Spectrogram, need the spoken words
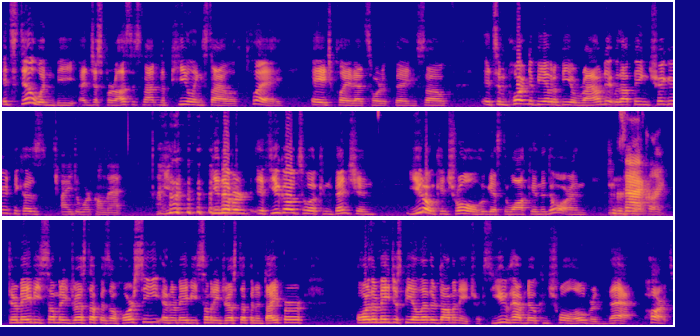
it still wouldn't be uh, just for us. It's not an appealing style of play, age play, that sort of thing. So it's important to be able to be around it without being triggered because I had to work on that. you never, if you go to a convention, you don't control who gets to walk in the door. And Exactly. there may be somebody dressed up as a horsey, and there may be somebody dressed up in a diaper, or there may just be a leather dominatrix. You have no control over that part.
